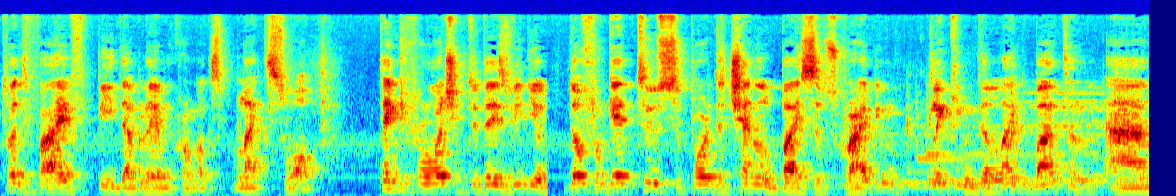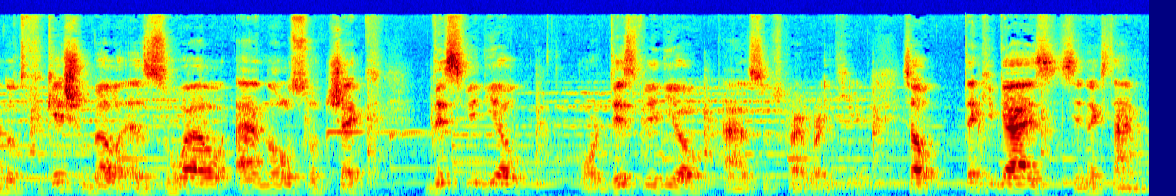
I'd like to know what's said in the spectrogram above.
25 PWM Chromax Black Swap. Thank you for watching today's video. Don't forget to support the channel by subscribing, clicking the like button and notification bell as well and also check this video or this video and subscribe right here. So thank you guys. See you next time.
